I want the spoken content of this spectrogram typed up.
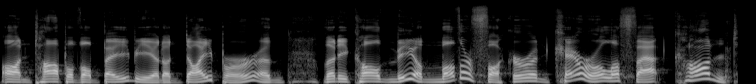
on top of a baby in a diaper and then he called me a motherfucker and Carol a fat cunt.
